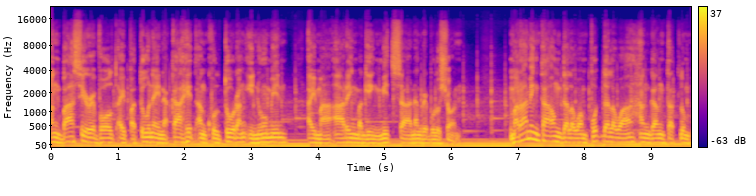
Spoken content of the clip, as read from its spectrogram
Ang Basi Revolt ay patunay na kahit ang kulturang inumin ay maaaring maging mitsa ng revolusyon. Maraming taong 22 hanggang 32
